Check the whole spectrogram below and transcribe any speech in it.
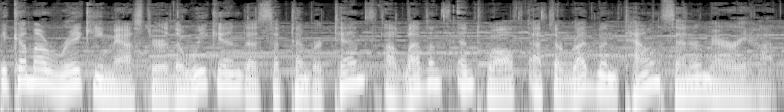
Become a Reiki Master the weekend of September 10th, 11th, and 12th at the Redmond Town Center Marriott.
